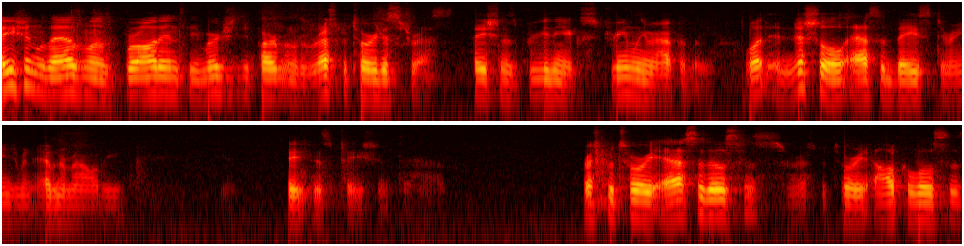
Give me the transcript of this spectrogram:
patient with asthma is brought into the emergency department with respiratory distress. The patient is breathing extremely rapidly. What initial acid-base derangement abnormality do you anticipate this patient to have? Respiratory acidosis, respiratory alkalosis,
